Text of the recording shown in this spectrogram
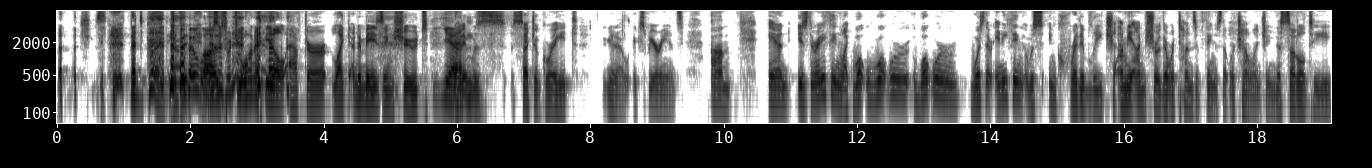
That's good. this is what you want to feel after like an amazing shoot. Yeah. That it was such a great, you know, experience. Um, and is there anything like what what were what were was there anything that was incredibly? Cha- I mean, I'm sure there were tons of things that were challenging. The subtlety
